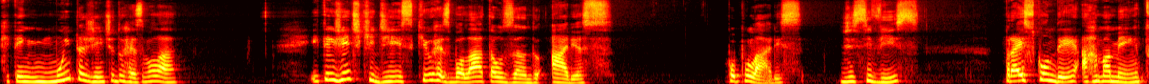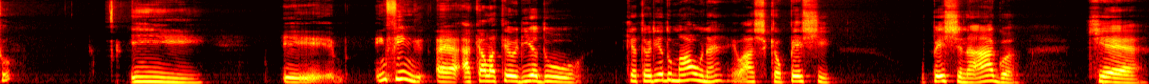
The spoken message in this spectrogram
que tem muita gente do Hezbollah. E tem gente que diz que o Hezbollah está usando áreas populares de civis para esconder armamento e, e enfim, é, aquela teoria do que é a teoria do mal, né? Eu acho que é o peixe o peixe na água, que é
